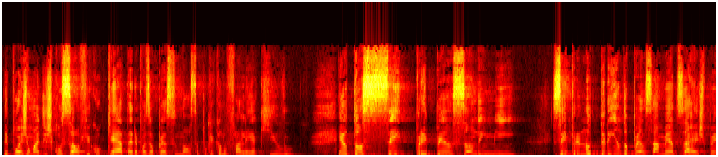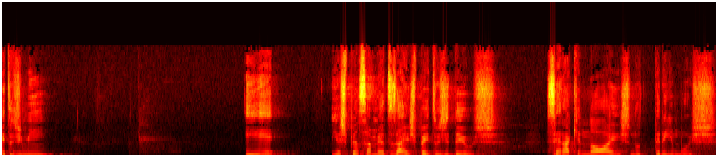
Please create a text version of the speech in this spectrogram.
Depois de uma discussão, eu fico quieta, depois eu penso, nossa, por que eu não falei aquilo? Eu estou sempre pensando em mim, sempre nutrindo pensamentos a respeito de mim. E, e os pensamentos a respeito de Deus? Será que nós nutrimos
